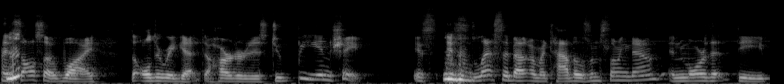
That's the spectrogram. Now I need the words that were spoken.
and it's also why the older we get, the harder it is to be in shape. It's it's less about our metabolism slowing down and more that the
